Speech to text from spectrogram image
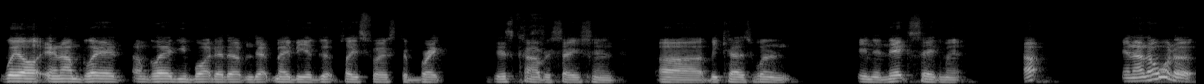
Well, and I'm glad I'm glad you brought that up, and that may be a good place for us to break this conversation uh, because when in the next segment, I, and I don't want to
